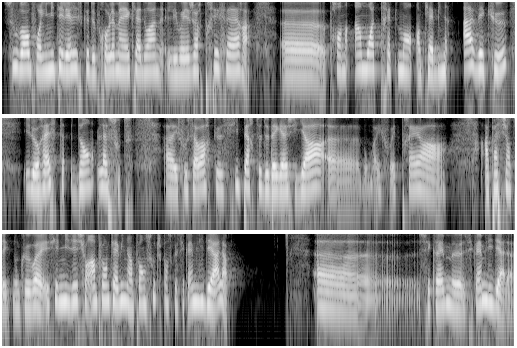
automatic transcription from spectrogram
Souvent, pour limiter les risques de problèmes avec la douane, les voyageurs préfèrent prendre un mois de traitement en cabine avec eux et le reste dans la soute. Euh, il faut savoir que si perte de bagages il y a, euh, bon bah il faut être prêt à, patienter. Donc euh, voilà, essayer de miser sur un peu en cabine, un peu en soute, je pense que c'est quand même l'idéal. Euh, c'est quand même c'est quand même l'idéal.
